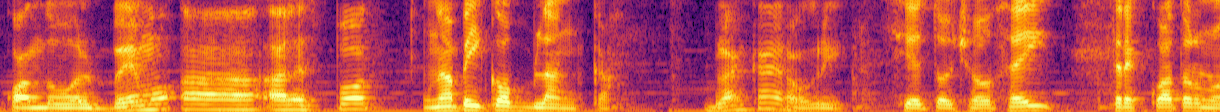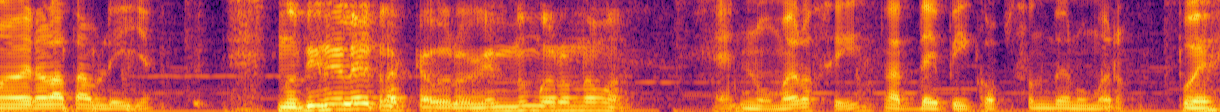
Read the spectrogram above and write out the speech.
Cuando volvemos a- al spot, Una pick-up blanca. blanca era o gris. 786-349 era la tablilla. No tiene letras, cabrón, es número nada más. Es número, sí. Las de pick-up son de número. Pues,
